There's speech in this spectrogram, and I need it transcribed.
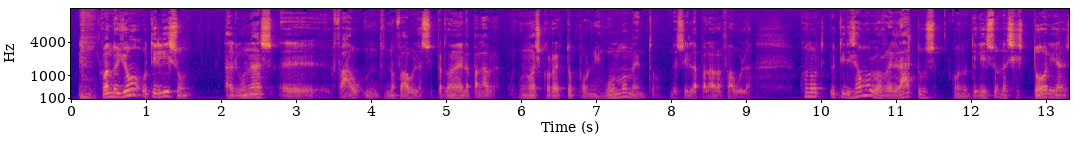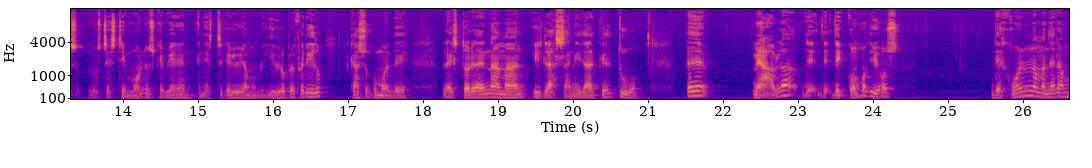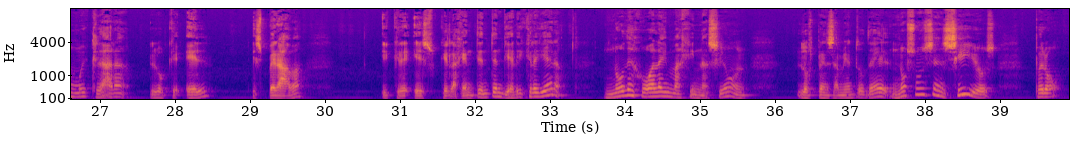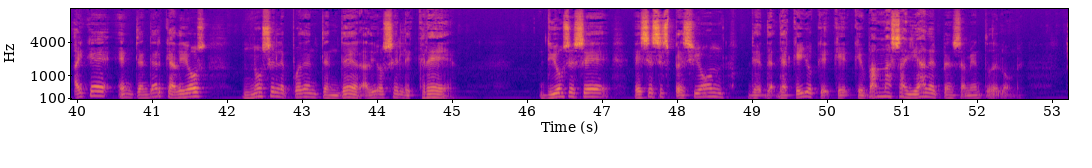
Cuando yo utilizo algunas, eh, no fábulas, perdónenme la palabra, no es correcto por ningún momento decir la palabra fábula. Cuando utilizamos los relatos, cuando utilizo las historias, los testimonios que vienen en este que yo llamo mi libro preferido, caso como el de la historia de Naamán y la sanidad que él tuvo, eh, me habla de, cómo Dios dejó en una manera muy clara lo que él esperaba y es que la gente entendiera y creyera. No dejó a la imaginación los pensamientos de Él. No son sencillos, pero hay que entender que a Dios no se le puede entender, a Dios se le cree. Dios es, esa expresión de, aquello que, va más allá del pensamiento del hombre.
